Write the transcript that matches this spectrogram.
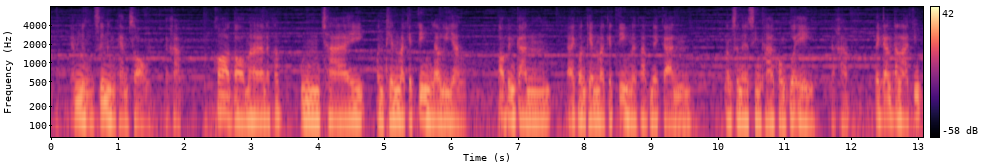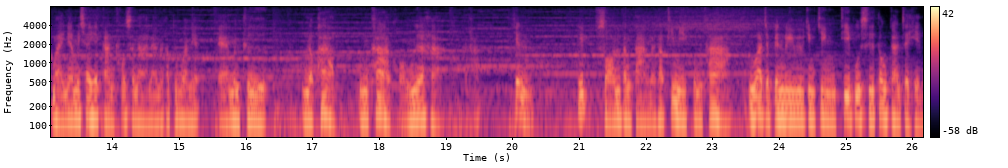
1 แถม 1 ซื้อ 1 แถม2นะครับข้อต่อมานะครับคุณใช้คอนเทนต์มาร์เก็ตติ้งแล้วหรือยังก็เป็นการใช้คอนเทนต์มาร์เก็ตติ้งนะครับในการนำเสนอสินค้าของตัวเองนะครับในการตลาดยุคใหม่เนี่ยไม่ใช่แค่การโฆษณาแล้วนะครับ ทุกวันนี้แต่มันคือคุณภาพ คุณค่าของเนื้อหานะครับ เช่นคลิปสอนต่างๆนะครับที่มีคุณค่า หรือว่าจะเป็นรีวิวจริง ๆ ที่ผู้ซื้อต้องการจะเห็น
